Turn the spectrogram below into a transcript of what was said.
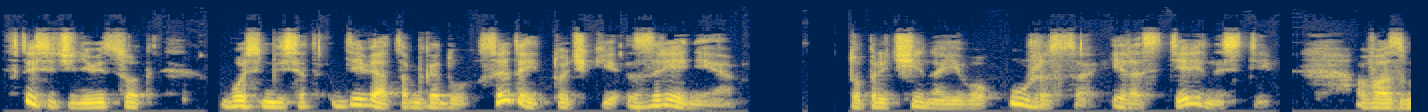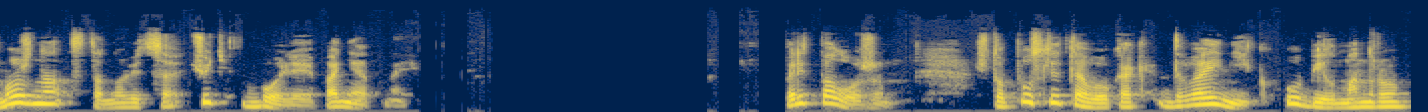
в 1989 году с этой точки зрения, то причина его ужаса и растерянности, возможно, становится чуть более понятной. Предположим, что после того, как двойник убил Монро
